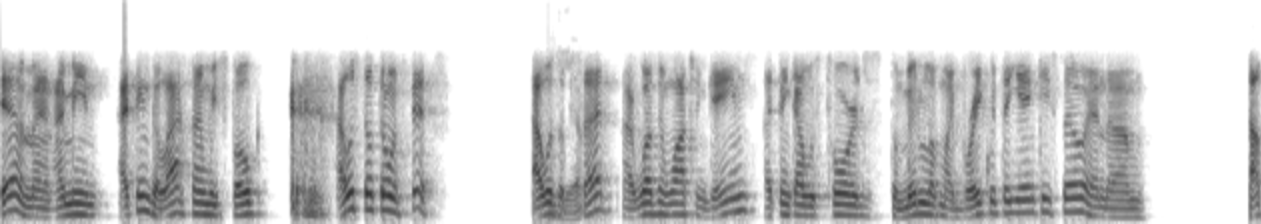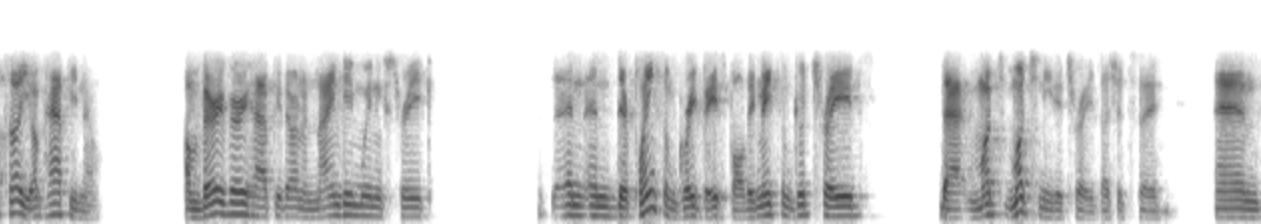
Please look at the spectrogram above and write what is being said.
yeah man i mean i think the last time we spoke I was still throwing fits. I was yep. upset. I wasn't watching games. I think I was towards the middle of my break with the Yankees still, and um, I'll tell you, I'm happy now. I'm very, very happy. They're on a nine-game winning streak, and and they're playing some great baseball. They made some good trades, that much much needed trades, I should say, and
